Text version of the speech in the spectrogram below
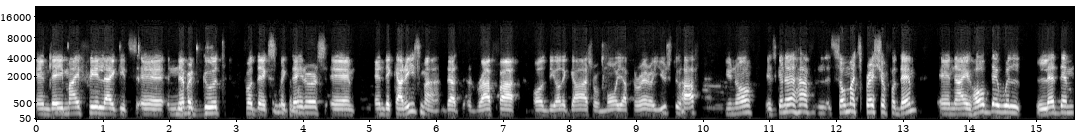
and they might feel like it's uh, never good for the spectators. Um, and the charisma that Rafa, all the other guys, or Moya Ferrero used to have, you know, it's gonna have so much pressure for them, and I hope they will let them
